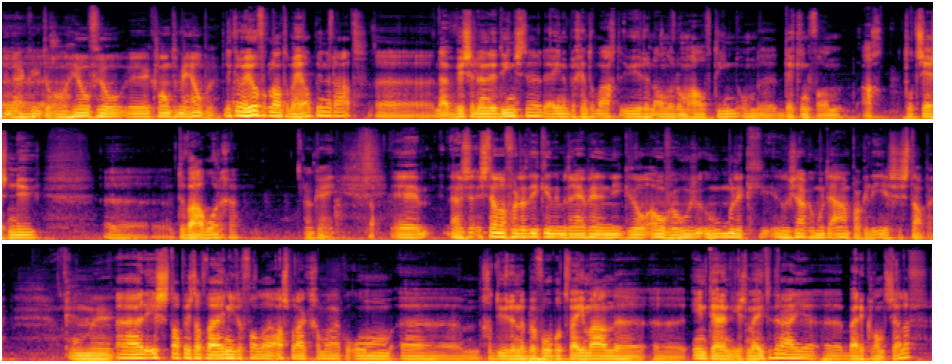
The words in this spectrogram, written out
En daar kun je toch al heel veel klanten mee helpen. Daar kunnen we heel veel klanten mee helpen, inderdaad. Nou, wisselende diensten. De ene begint om 8 uur en de andere om half tien. Om de dekking van 8 tot 6 nu te waarborgen. Oké. Nou, stel nou voor dat ik in het bedrijf ben en ik wil over. Hoe, hoe, moet ik, hoe zou ik het moeten aanpakken, de eerste stappen? Om, eh, Eh, de eerste stap is dat wij in ieder geval eh, afspraken gaan maken om eh, gedurende bijvoorbeeld twee maanden intern eerst mee te draaien bij de klant zelf.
